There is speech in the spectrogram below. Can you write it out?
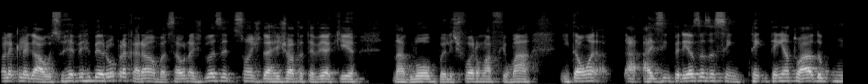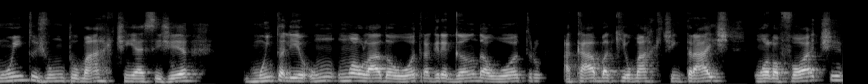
Olha que legal, isso reverberou pra caramba, saiu nas duas edições do RJTV aqui na Globo, eles foram lá filmar. Então, a, a, as empresas, assim, têm, atuado muito junto, o marketing e SG, muito ali, um, um ao lado ao outro, agregando ao outro. Acaba que o marketing traz um holofote,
